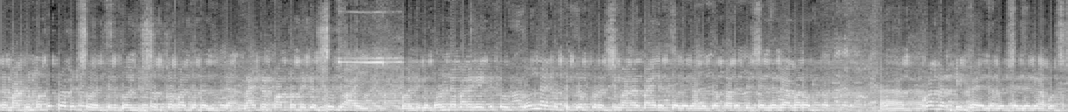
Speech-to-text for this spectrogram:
করে মাঠের মধ্যে প্রবেশ করেছেন। গোলটি শোধ করবার জন্য রাইটের প্রান্ত থেকে সুজয়। বলটিকে ধরে নেবার আগে কিন্তু গোল লাইন অতিক্রম করে সীমানার বাইরে চলে গেল। যথারীতি সেই জায়গায় আবারও কর্নার কিক হয়ে যাবে সেই জায়গায় অবশ্য।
